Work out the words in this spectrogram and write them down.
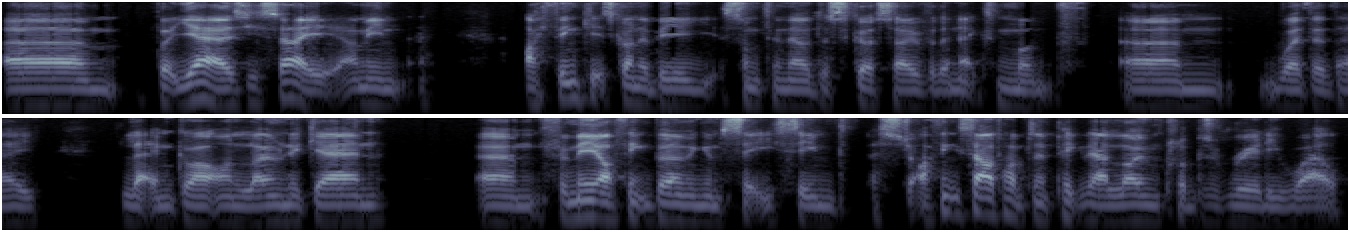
Um, but yeah, as you say, I mean, I think it's going to be something they'll discuss over the next month um, whether they let him go out on loan again. Um, for me, I think Birmingham City seemed. I think Southampton picked their loan clubs really well.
